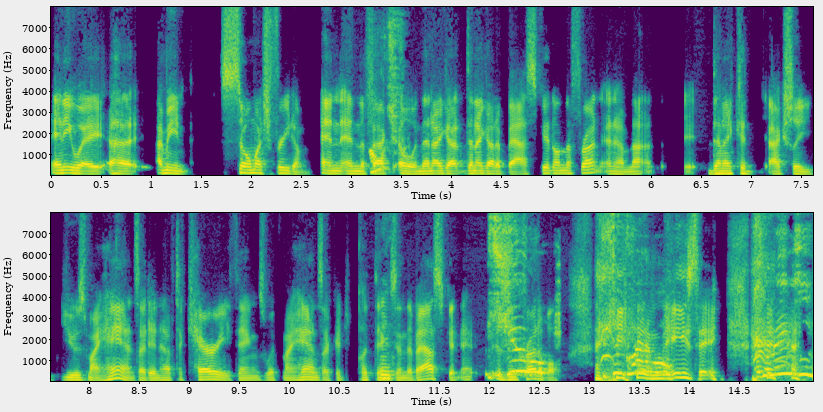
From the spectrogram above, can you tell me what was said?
anyway, uh, I mean, so much freedom and and the So fact oh and then i got then i got a basket on the front and i'm not eh, then i could actually use my hands i didn't have to carry things with my hands i could put things mm. in the basket it was incredible It's incredible. amazing It's amazing.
